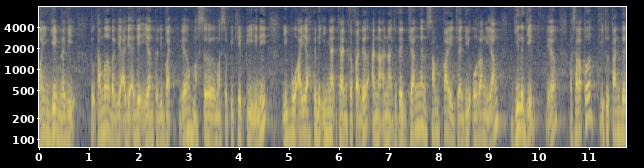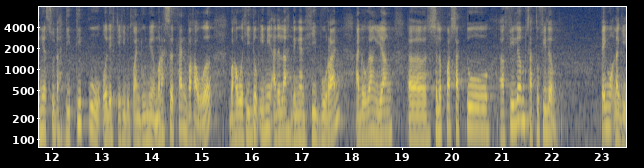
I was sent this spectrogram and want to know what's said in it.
main game lagi terutama bagi adik-adik yang terlibat ya masa masa PKP ini ibu ayah kena ingatkan kepada anak-anak kita jangan sampai jadi orang yang gila game ya. Pasal apa? Itu tandanya sudah ditipu oleh kehidupan dunia. Merasakan bahawa bahawa hidup ini adalah dengan hiburan. Ada orang yang uh, selepas satu uh, filem satu filem tengok lagi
